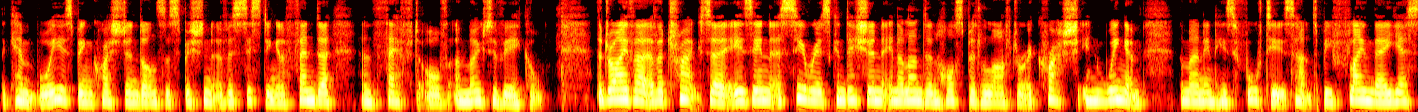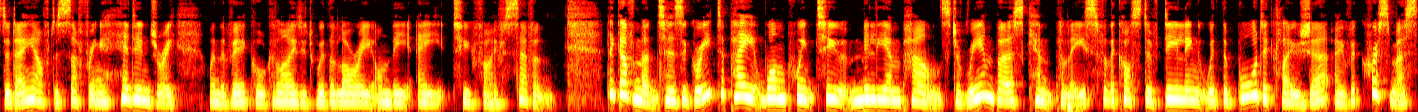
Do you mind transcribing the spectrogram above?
The Kent boy has been questioned on suspicion of assisting an offender and theft of a motor vehicle. The driver of a tractor is in a serious condition in a London hospital after a crash in Wingham. The man in his 40s had to be flown there yesterday after suffering a head injury when the vehicle vehicle collided with a lorry on the A257. The government has agreed to pay £1.2 million to reimburse Kent Police for the cost of dealing with the border closure over Christmas.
